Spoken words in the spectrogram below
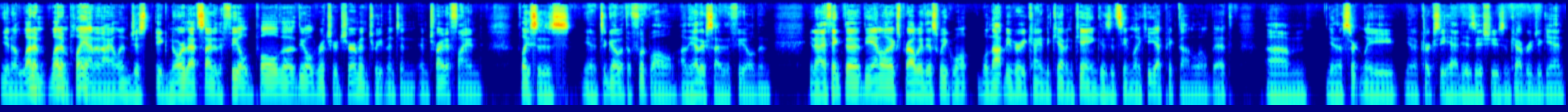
you know, let him let him play on an island. Just ignore that side of the field. Pull the the old Richard Sherman treatment and and try to find places you know to go with the football on the other side of the field and you know, I think the the analytics probably this week won't will not be very kind to Kevin King because it seemed like he got picked on a little bit. Um, you know, certainly, you know, Kirksey had his issues in coverage again.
